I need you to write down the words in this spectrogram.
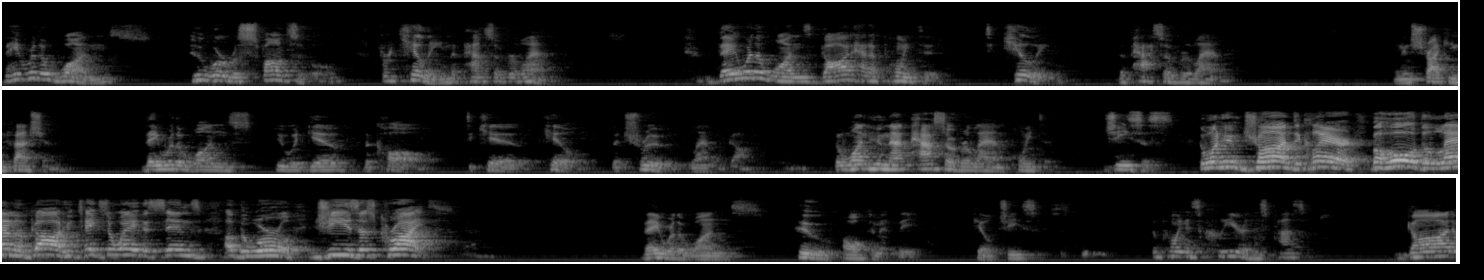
They were the ones who were responsible for killing the Passover lamb. They were the ones God had appointed to killing the Passover lamb. And in striking fashion, they were the ones who would give the call to kill, kill the true Lamb of God. The one whom that Passover lamb pointed, Jesus. The one whom John declared, Behold, the Lamb of God who takes away the sins of the world, Jesus Christ. They were the ones who ultimately killed Jesus. The point is clear in this passage. God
